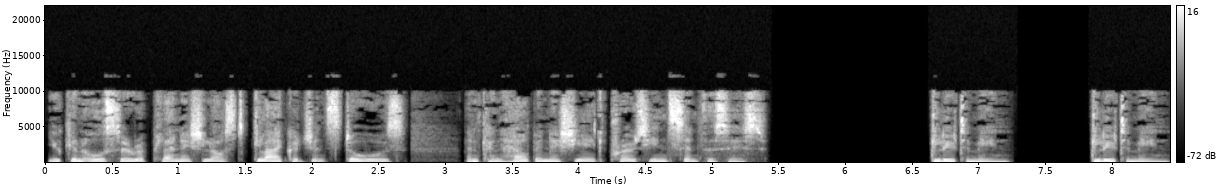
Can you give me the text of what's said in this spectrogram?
you can also replenish lost glycogen stores, and can help initiate protein synthesis. Glutamine. Glutamine.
